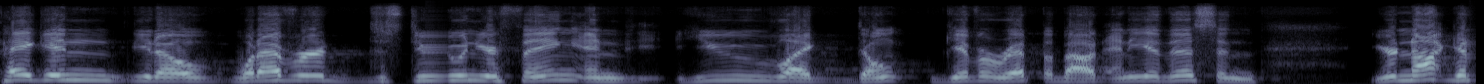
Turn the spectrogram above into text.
pagan, you know, whatever, just doing your thing and you like don't give a rip about any of this and you're not going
